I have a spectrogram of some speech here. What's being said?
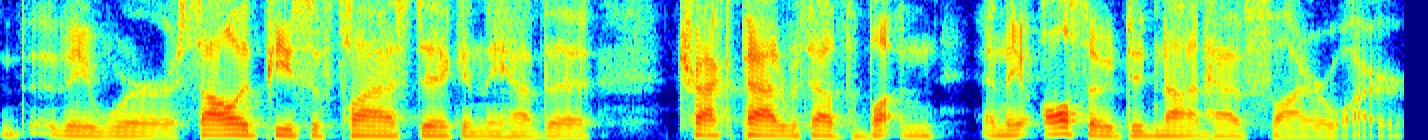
they were a solid piece of plastic and they had the trackpad without the button, and they also did not have Firewire.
